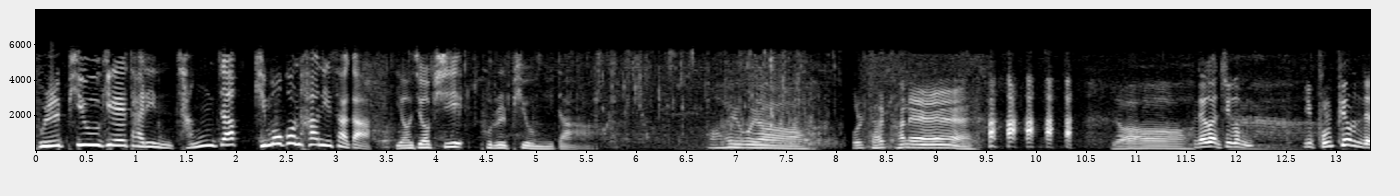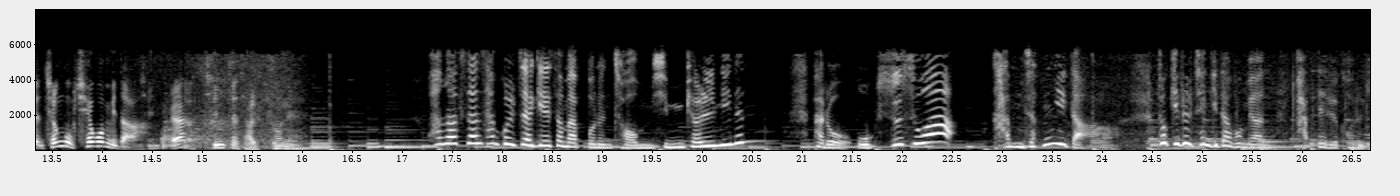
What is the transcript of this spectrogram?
불 피우기의 달인 장작 김옥원 한의사가 여지없이 불을 피웁니다. 아이고야. 물잘 타네. 야. 내가 지금 이 불 피우는 데는 전국 최고입니다. 진짜 예? 진짜 잘 피우네. 황악산 산골짜기에서 맛보는 점심 별미는 바로 옥수수와 감자입니다. 토끼들 챙기다 보면 밥대를 거르기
